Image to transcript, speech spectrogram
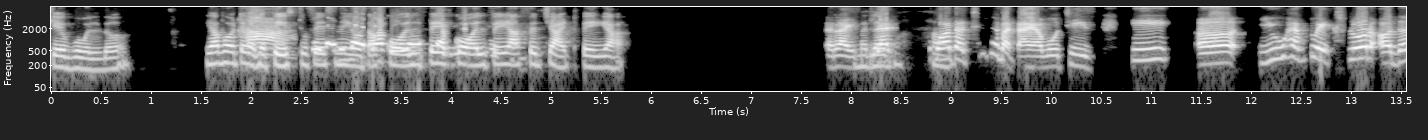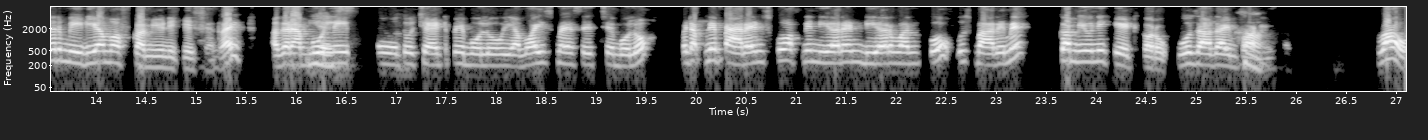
के बोल दो। या वॉट एवर फेस टू फेस नहीं होता कॉल पे कॉल पे या फिर चैट पे या राइट मतलब हाँ. बहुत अच्छे से बताया वो चीज़ कि you have to explore other medium of communication right अगर आप बोल नहीं हो तो चैट पे बोलो या वॉइस मैसेज से बोलो बट अपने पेरेंट्स को अपने नियर एंड डियर वन को उस बारे में कम्युनिकेट करो वो ज़्यादा इम्पोर्टेंट है। Wow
